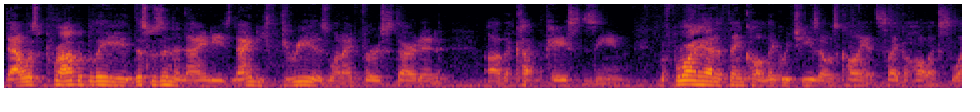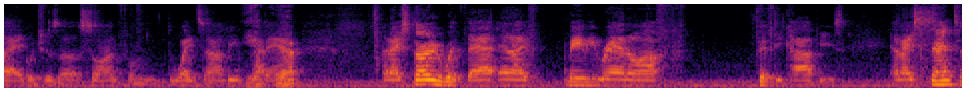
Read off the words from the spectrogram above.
That was probably this was in the '90s. '93 is when I first started uh, the cut and paste zine. Before I had a thing called Liquid Cheese, I was calling it Psychoholic Slag, which was a song from the White Zombie the Yeah, band. yeah. And I started with that, and I maybe ran off 50 copies. And I sent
